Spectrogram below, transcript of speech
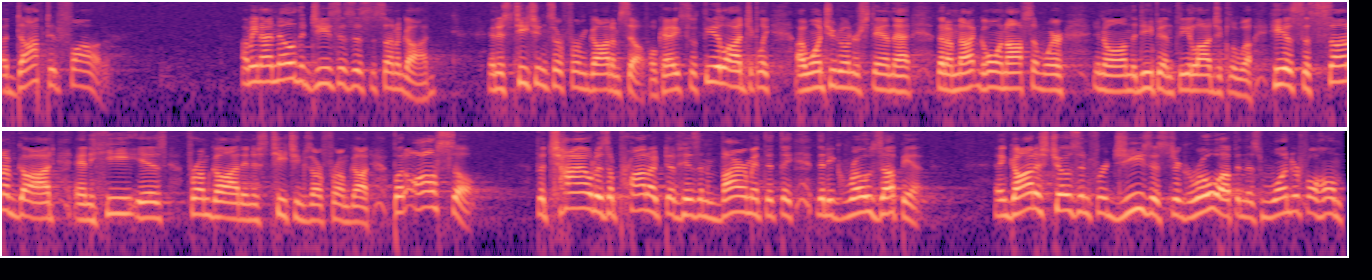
Adopted father. I mean, I know that Jesus is the Son of God and his teachings are from God himself, okay? So theologically, I want you to understand that that I'm not going off somewhere, you know, on the deep end theologically well. He is the son of God and he is from God and his teachings are from God. But also, the child is a product of his environment that they that he grows up in. And God has chosen for Jesus to grow up in this wonderful home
